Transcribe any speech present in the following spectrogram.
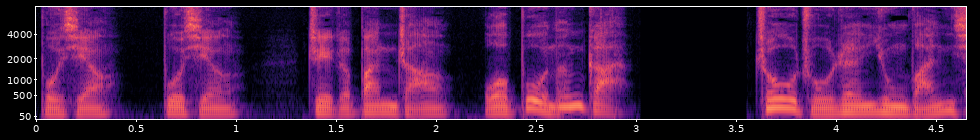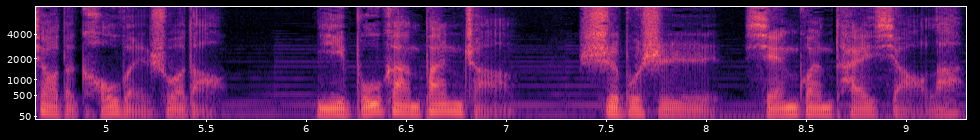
不行不行，这个班长我不能干。”周主任用玩笑的口吻说道：“你不干班长，是不是嫌官太小了？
